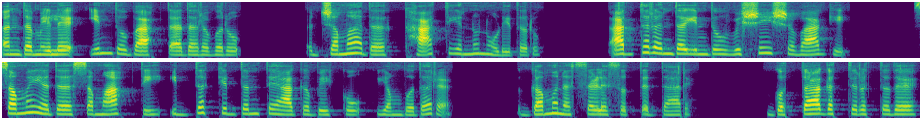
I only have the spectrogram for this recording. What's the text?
ಅಂದ ಮೇಲೆ ಇಂದು ಬಾಪ್ತಾದರವರು ಜಮಾದ ಖಾತೆಯನ್ನು ನೋಡಿದರು. ಆದ್ದರಿಂದ ಇಂದು ವಿಶೇಷವಾಗಿ ಸಮಯದ ಸಮಾಪ್ತಿ ಇದ್ದಕ್ಕಿದ್ದಂತೆ ಆಗಬೇಕು ಎಂಬುದರ ಗಮನ ಸೆಳೆಸುತ್ತಿದ್ದಾರೆ. ಗೊತ್ತಾಗತ್ತಿರುತ್ತದೆ,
